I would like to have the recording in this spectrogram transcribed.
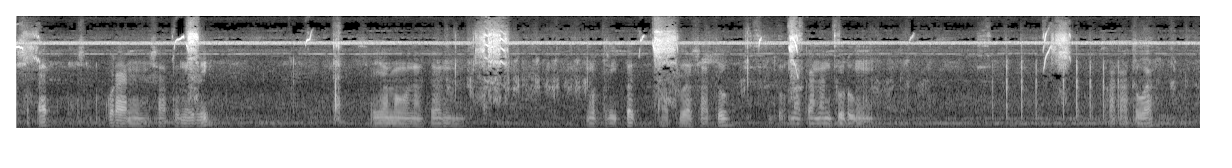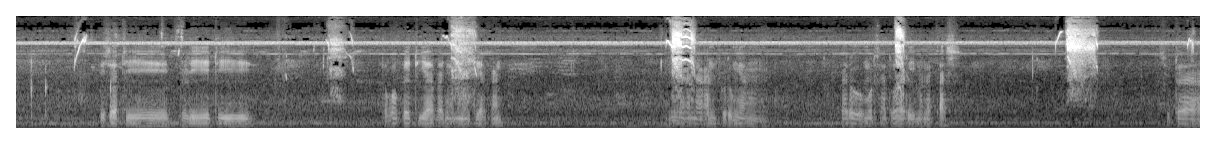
sepet ukuran 1 mili. Saya menggunakan Nutribet A21 untuk makanan burung kakatua bisa dibeli di Tokopedia banyak menyediakan. Ini anakan burung yang baru umur satu hari menetas. Sudah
